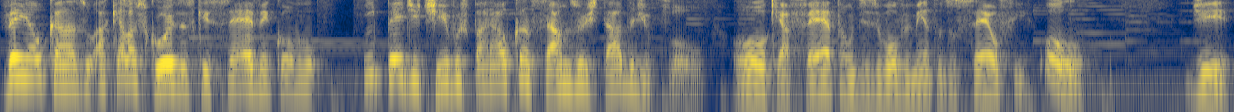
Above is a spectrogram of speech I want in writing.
vem ao caso aquelas coisas que servem como impeditivos para alcançarmos o estado de flow, ou que afetam o desenvolvimento do self, ou de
